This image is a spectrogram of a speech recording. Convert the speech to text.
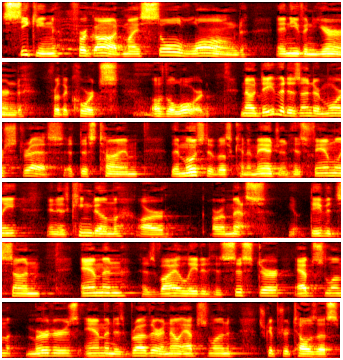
seeking for God. My soul longed and even yearned for the courts of the Lord. Now, David is under more stress at this time than most of us can imagine. His family and his kingdom are, are a mess. You know, David's son Amnon has violated his sister. Absalom murders Amnon, his brother, and now Absalom, scripture tells us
